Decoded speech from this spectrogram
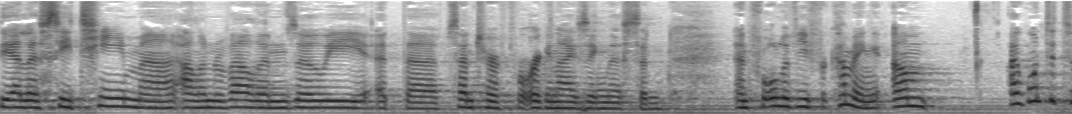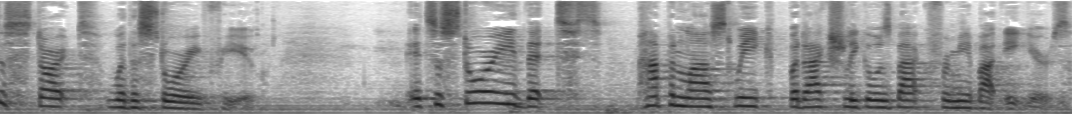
the LSE team, uh, Alan Ravel and Zoe at the Center for organizing this, and, and for all of you for coming. Um, I wanted to start with a story for you. It's a story that happened last week, but actually goes back for me about eight years.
